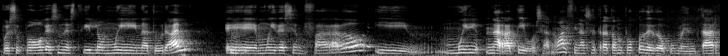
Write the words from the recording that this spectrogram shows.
pues supongo que es un estilo muy natural, eh, muy desenfadado y muy narrativo. O sea, ¿no? Al final se trata un poco de documentar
